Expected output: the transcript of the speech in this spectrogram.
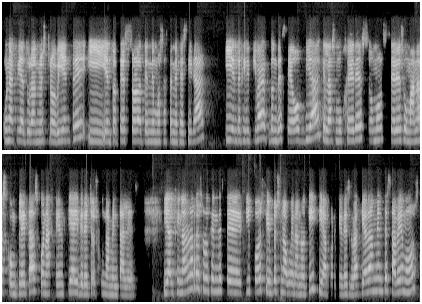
una criatura en nuestro vientre y entonces solo atendemos a esta necesidad y, en definitiva, donde se obvia que las mujeres somos seres humanas completas con agencia y derechos fundamentales. Y al final una resolución de este tipo siempre es una buena noticia, porque desgraciadamente sabemos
